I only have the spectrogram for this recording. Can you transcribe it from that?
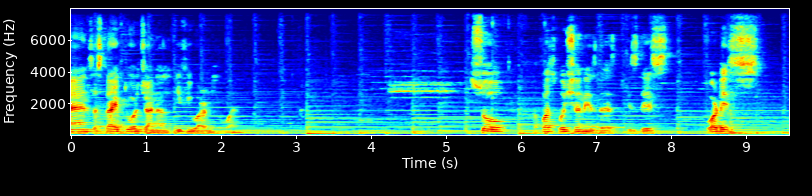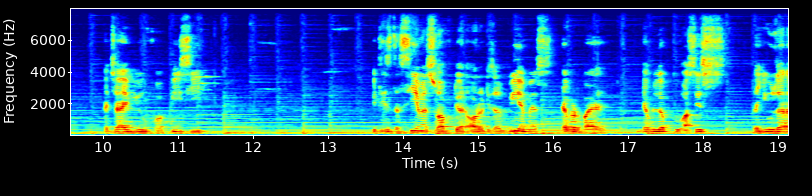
and subscribe to our channel if you are new one. So the first question is this is this what is HIView for PC it is the CMS software or it is a VMS developed by developed to assist the user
